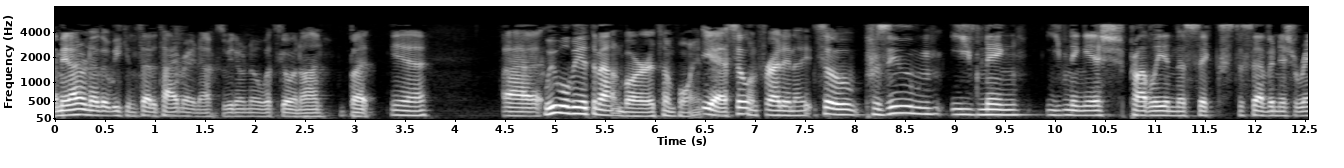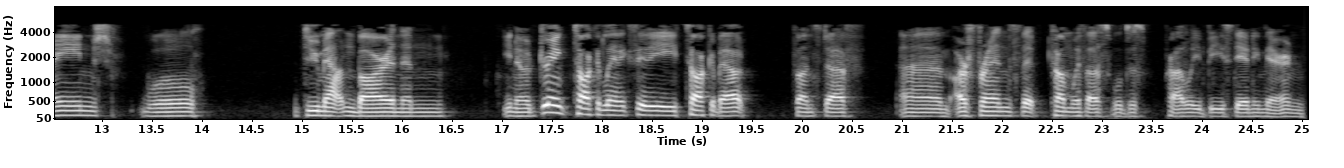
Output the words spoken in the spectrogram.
I mean, I don't know that we can set a time right now because we don't know what's going on. But yeah, uh, we will be at the Mountain Bar at some point. Yeah, so on Friday night. So presume evening, evening ish, probably in the six to seven ish range. We'll do Mountain Bar and then you know drink, talk Atlantic City, talk about fun stuff um, our friends that come with us will just probably be standing there in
